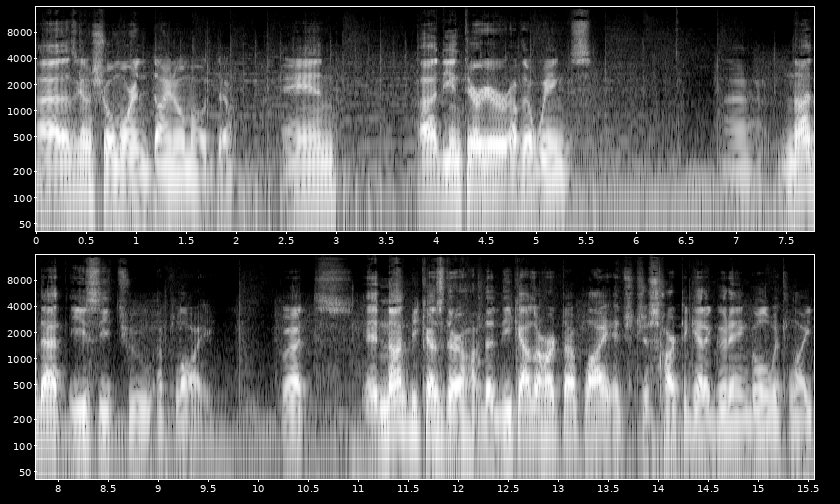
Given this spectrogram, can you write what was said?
Uh, that's gonna show more in Dino mode though. And uh, the interior of the wings. Uh, not that easy to apply, but it, not because they're the decals are hard to apply. It's just hard to get a good angle with light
